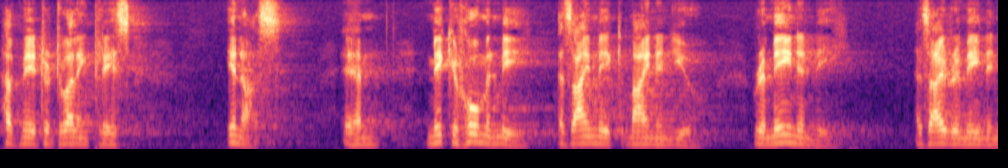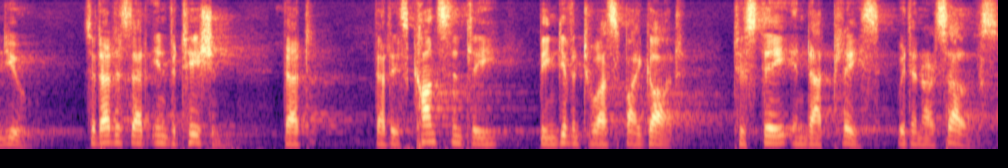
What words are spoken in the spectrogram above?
have made their dwelling place in us. Um, make your home in me as I make mine in you. Remain in me as I remain in you. So that is that invitation that, that is constantly being given to us by God to stay in that place within ourselves.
